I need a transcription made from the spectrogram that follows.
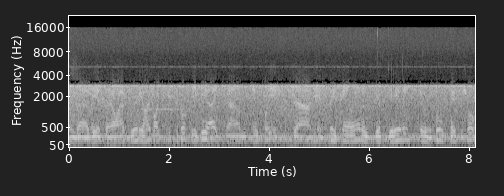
And uh, yes, I really hope I get to talk to you again, eh? Um, and please, uh, yeah, please scan around, and if you hear me, give us a call, that's for sure.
